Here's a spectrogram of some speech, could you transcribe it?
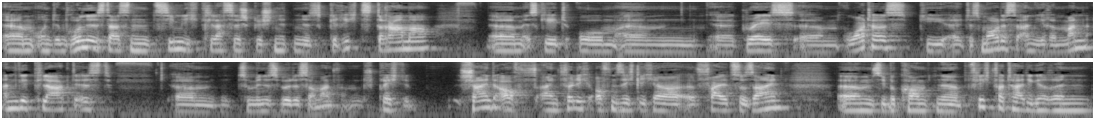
ähm, und im Grunde ist das ein ziemlich klassisch geschnittenes Gerichtsdrama. Ähm, es geht um ähm, äh, Grace ähm, Waters, die äh, des Mordes an ihrem Mann angeklagt ist. Ähm, zumindest würde es am Anfang spricht scheint auch ein völlig offensichtlicher äh, Fall zu sein. Ähm, sie bekommt eine Pflichtverteidigerin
